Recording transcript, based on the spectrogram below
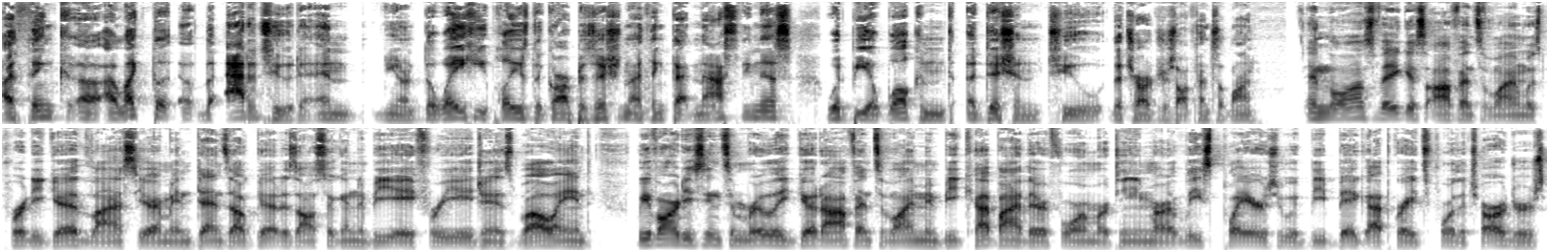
I think uh, I like the uh, the attitude and you know the way he plays the guard position. I think that nastiness would be a welcomed addition to the Chargers' offensive line. And the Las Vegas offensive line was pretty good last year. I mean, Denzelle Good is also going to be a free agent as well, and we've already seen some really good offensive linemen be cut by their former team, or at least players who would be big upgrades for the Chargers.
